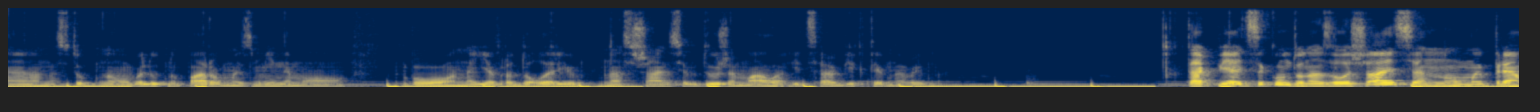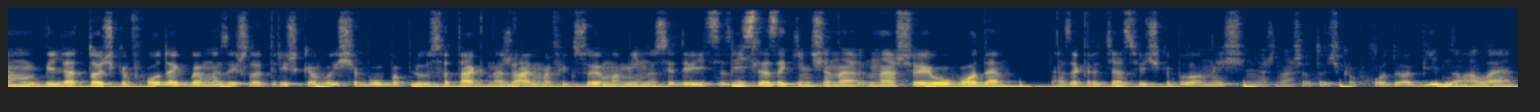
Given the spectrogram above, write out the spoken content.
Е, Наступну валютну пару ми змінимо, бо на євро-доларі у нас шансів дуже мало, і це об'єктивно видно. Так, 5 секунд у нас залишається. Ну, ми прямо біля точки входу, якби ми зайшли трішки вище, був би плюс. А так, на жаль, ми фіксуємо мінус. І дивіться, після закінчення нашої угоди закриття свічки було нижче, ніж наша точка входу. Обідно, але,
